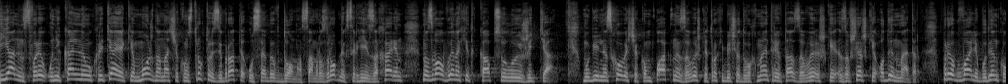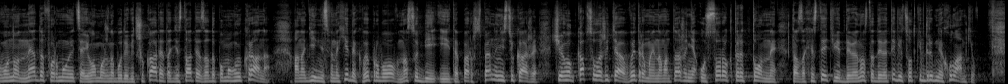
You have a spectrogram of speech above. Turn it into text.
Киянин створив унікальне укриття, яке можна, наче конструктор, зібрати у себе вдома. Сам розробник Сергій Захарін назвав винахід капсулою життя. Мобільне сховище компактне, завишки трохи більше двох метрів та завишки завширшки один метр. При обвалі будинку воно не деформується. Його можна буде відшукати та дістати за допомогою крана. А надійність винахідник випробував на собі і тепер з впевненістю каже, що його капсула життя витримає навантаження у 43 тонни та захистить від 99% дрібних уламків.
